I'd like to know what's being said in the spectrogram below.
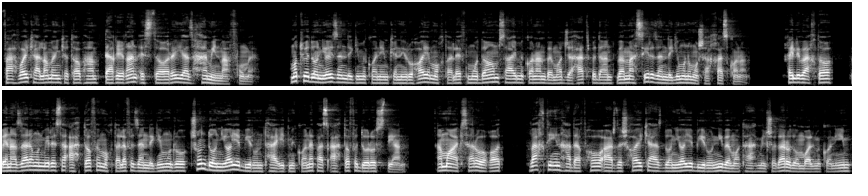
فهوای کلام این کتاب هم دقیقا استعاره ای از همین مفهومه. ما توی دنیای زندگی می‌کنیم که نیروهای مختلف مدام سعی می‌کنن به ما جهت بدن و مسیر زندگیمون رو مشخص کنن. خیلی وقتا به نظرمون می‌رسه اهداف مختلف زندگیمون رو چون دنیای بیرون تایید می‌کنه پس اهداف درستی هن. اما اکثر اوقات وقتی این هدفها و ارزشهایی که از دنیای بیرونی به ما تحمیل شده رو دنبال می‌کنیم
